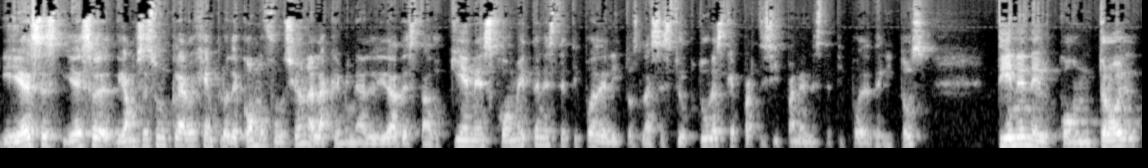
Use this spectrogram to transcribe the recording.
y, ese, y eso, digamos, es un claro ejemplo de cómo funciona la criminalidad de Estado. Quienes cometen este tipo de delitos, las estructuras que participan en este tipo de delitos, tienen el control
